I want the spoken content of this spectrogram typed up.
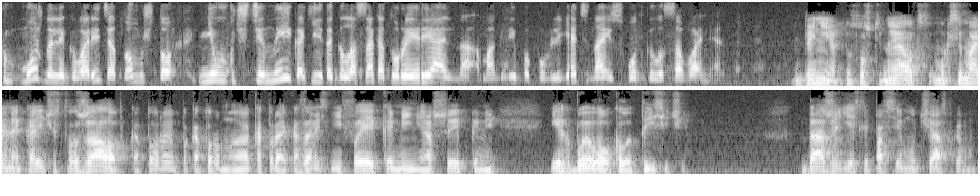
можно ли говорить о том, что не учтены какие-то голоса, которые реально могли бы повлиять на исход голосования? Да нет, ну слушайте, ну я вот максимальное количество жалоб, которые, по которым, э, которые оказались не фейками, не ошибками, их было около тысячи. Даже если по всем участкам,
